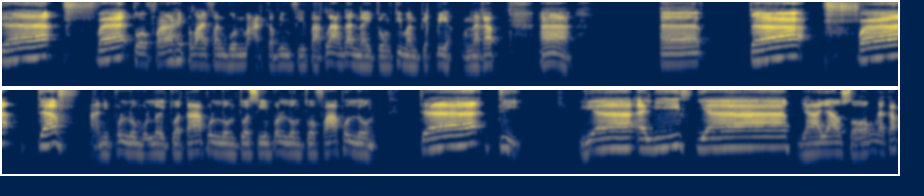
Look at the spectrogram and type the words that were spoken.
จะแฟตัวฟ้าให้ปลายฟันบนมาอัดกับริมฝีปากล่างด้านในตรงที่มันเปียกๆนะครับ อ่า เอ่อจะฟ้าจะอันนี้พ่นลมหมดเลยตัวตาพ่นลม ตัวซีนพ่นลม ตัวฟ้าพ่นลมจะติยาอลิฟยายายาวสองนะครับ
